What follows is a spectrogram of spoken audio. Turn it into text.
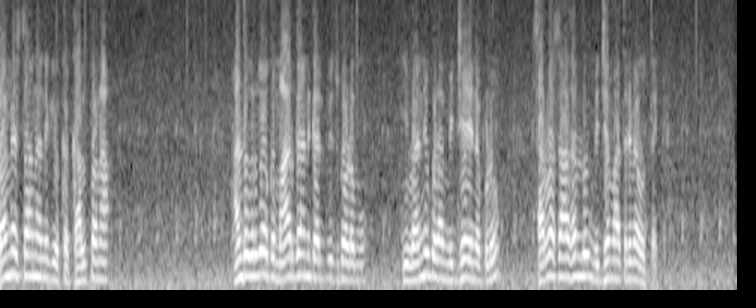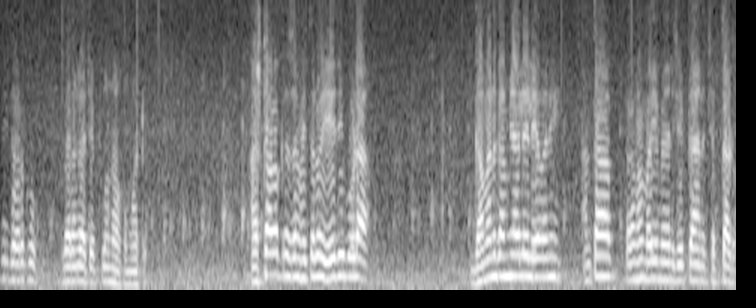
గమ్యస్థానానికి ఒక కల్పన అందుకొరకే ఒక మార్గాన్ని కల్పించుకోవడము ఇవన్నీ కూడా మిథ్య అయినప్పుడు సర్వసాధనలు మిథ్య మాత్రమే అవుతాయి. ఇది వరకు వివరంగా చెప్పుకున్న ఒక మాట. అష్టావక్ర సంహితలో ఏది కూడా గమనగమ్యాలే లేవని అంతా బ్రహ్మమయమే అని చెప్పి ఆయన చెప్తాడు.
